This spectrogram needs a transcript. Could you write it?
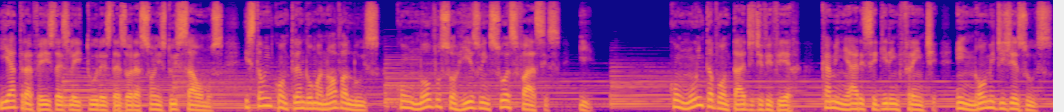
e através das leituras das orações dos salmos, estão encontrando uma nova luz, com um novo sorriso em suas faces, e com muita vontade de viver, caminhar e seguir em frente, em nome de Jesus.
